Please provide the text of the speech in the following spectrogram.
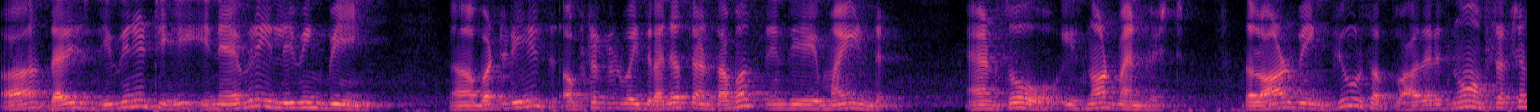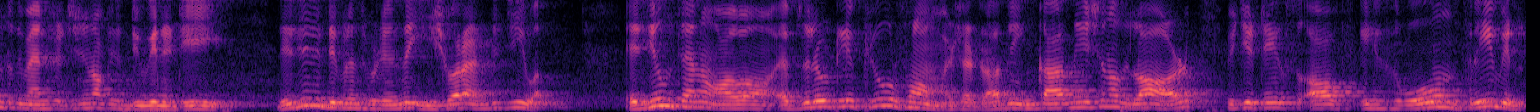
Uh, there is divinity in every living being, uh, but it is obstructed by the rajas and tamas in the mind, and so is not manifest. The Lord being pure sattva, there is no obstruction to the manifestation of his divinity. This is the difference between the Ishvara and the Jiva assumes an uh, absolutely pure form, etc. The incarnation of the Lord, which he takes of his own free will,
